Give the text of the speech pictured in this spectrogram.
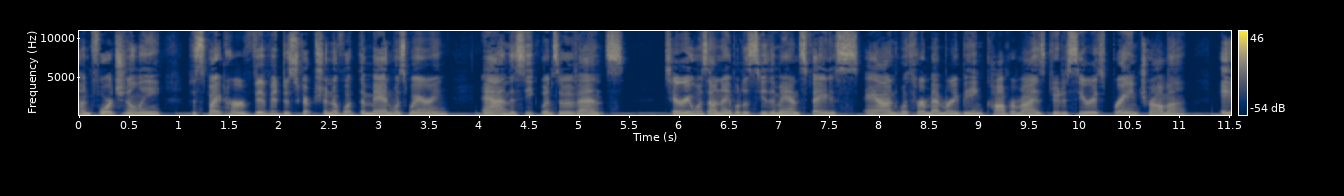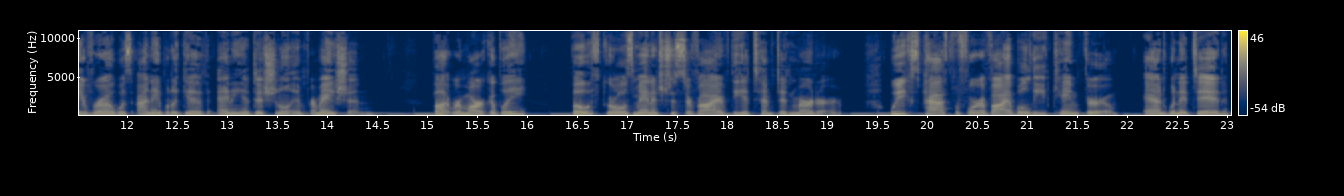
Unfortunately, despite her vivid description of what the man was wearing and the sequence of events, Terry was unable to see the man's face, and with her memory being compromised due to serious brain trauma, Avra was unable to give any additional information. But remarkably, both girls managed to survive the attempted murder. Weeks passed before a viable lead came through, and when it did,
